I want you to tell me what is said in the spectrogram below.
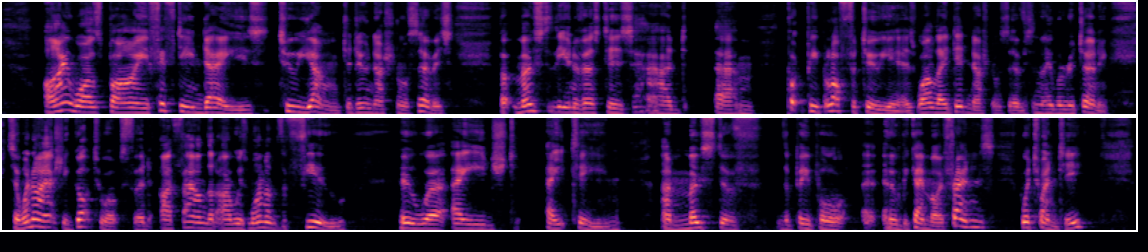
I was by 15 days too young to do national service, but most of the universities had um, put people off for two years while they did national service and they were returning. So when I actually got to Oxford, I found that I was one of the few who were aged 18, and most of the people uh, who became my friends were 20.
